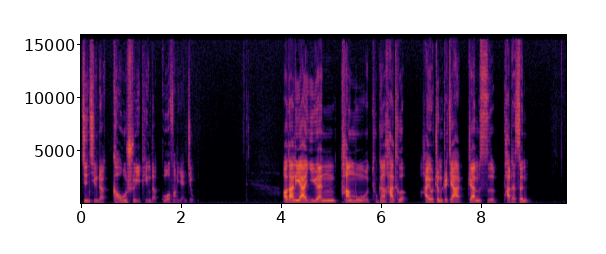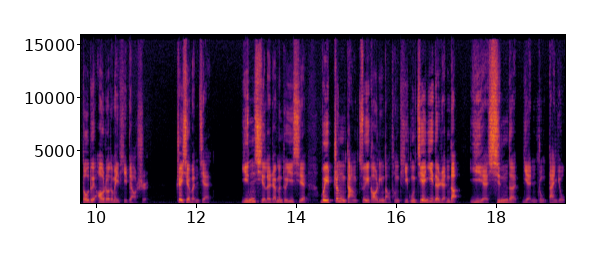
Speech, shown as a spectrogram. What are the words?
进行着高水平的国防研究。澳大利亚议员汤姆·图根哈特，还有政治家詹姆斯·帕特森，都对澳洲的媒体表示，这些文件引起了人们对一些为政党最高领导层提供建议的人的野心的严重担忧。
